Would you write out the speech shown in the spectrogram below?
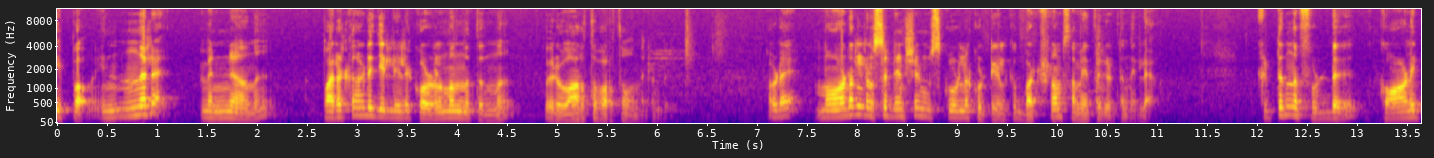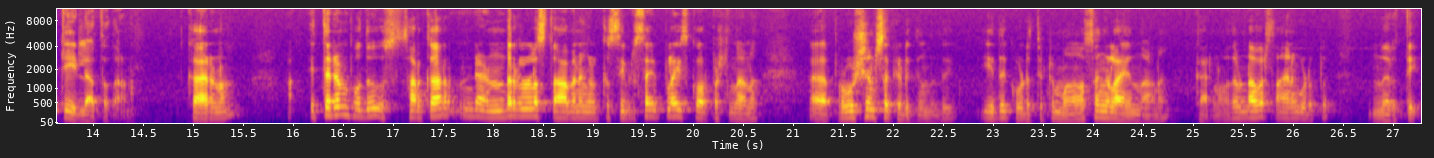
ഇപ്പോൾ ഇന്നലെ മെന്നാന്ന് പാലക്കാട് ജില്ലയിലെ കുഴൽമന്നത്തുനിന്ന് ഒരു വാർത്ത പുറത്തു വന്നിട്ടുണ്ട്. അവിടെ മോഡൽ റെസിഡൻഷ്യൽ സ്കൂളിലെ കുട്ടികൾക്ക് ഭക്ഷണം സമയത്ത് കിട്ടുന്നില്ല. കിട്ടുന്ന ഫുഡ് ക്വാളിറ്റി ഇല്ലാത്തതാണ്. കാരണം ഇത്തരം പൊതു സർക്കാരിന്റെ അണ്ടറിലുള്ള സ്ഥാപനങ്ങൾക്ക് സിവിൽ സപ്ലൈസ് കോർപ്പറേഷൻ എന്നാണ് പ്രൊവിഷൻസ് ഒക്കെ എടുക്കുന്നത്. ഇത് കൊടുത്തിട്ട് മാസങ്ങളായെന്നാണ് കാരണം. അതുകൊണ്ട് അവർ സാധനം കൊടുപ്പ് നിർത്തി.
